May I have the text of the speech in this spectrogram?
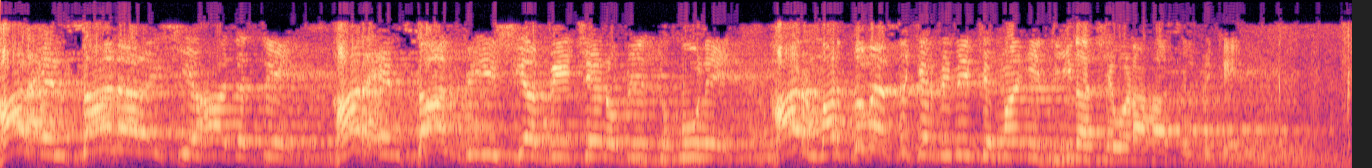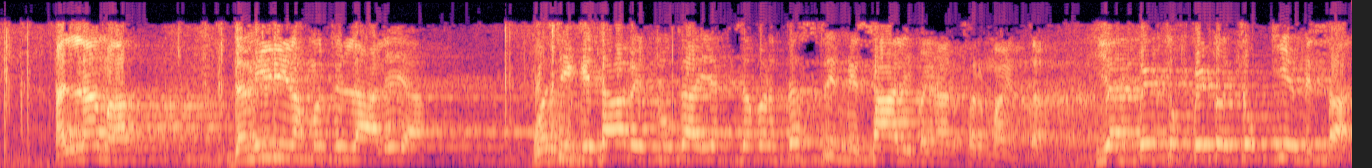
ہر انسان آ اسی حاجتیں ہر انسان بھی اسی بے چین و بے سکون ہر مرد میں ذکر بھی بھی کہ ماں یہ دینا چھوڑا حاصل بکے علامہ دمیری رحمت اللہ علیہ وسی کتاب تو کا یک زبردست مثال بیان فرمائن تھا یک پیٹو پیٹو چوکی مثال۔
